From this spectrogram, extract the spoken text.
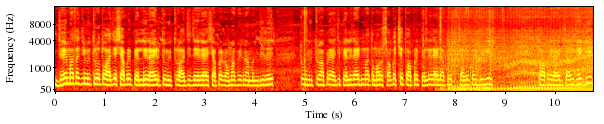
જય માતાજી મિત્રો, તો આજે છે આપણી પહેલી રાઈડ તો મિત્રો, આજે જઈ રહ્યા છે આપણે રોમાપીરના મંદિરે. તો મિત્રો, આપણે આજે પહેલી રાઈડમાં તમારું સ્વાગત છે. તો આપણે પહેલી રાઈડ આપણે ચાલુ કરી દઈએ. તો આપણી રાઈડ ચાલુ થઈ ગઈ.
